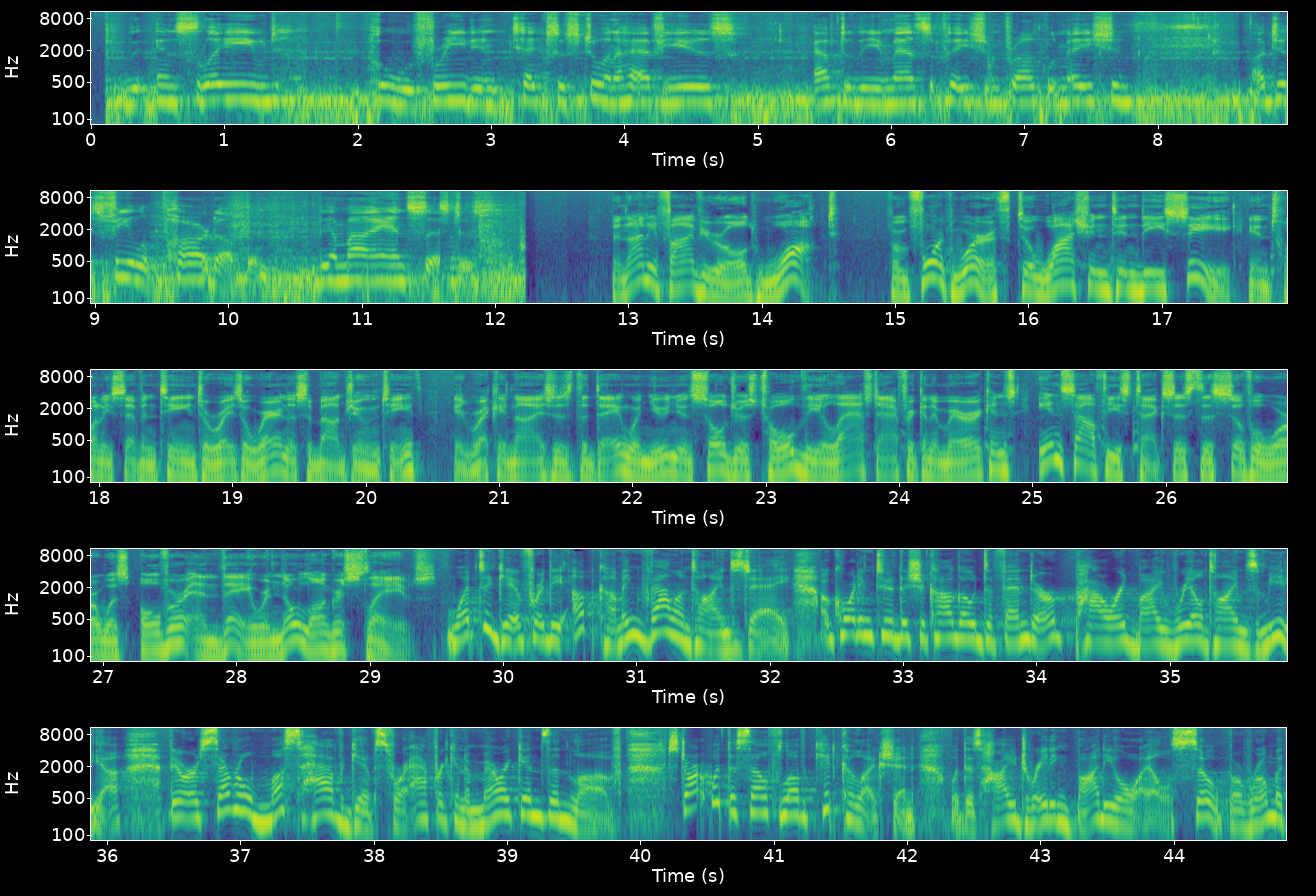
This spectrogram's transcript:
The enslaved who were freed in Texas two and a half years after the Emancipation Proclamation I just feel a part of them. They're my ancestors. The 95 year old walked from Fort Worth to Washington, D.C. in 2017 to raise awareness about Juneteenth. It recognizes the day when Union soldiers told the last African Americans in Southeast Texas the Civil War was over and they were no longer slaves. What to give for the upcoming Valentine's Day? According to the Chicago Defender, powered by Real Times Media, there are several must have gifts for African Americans in love. Start with the Self Love Kit collection with its hydrating body oil, soap, aroma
